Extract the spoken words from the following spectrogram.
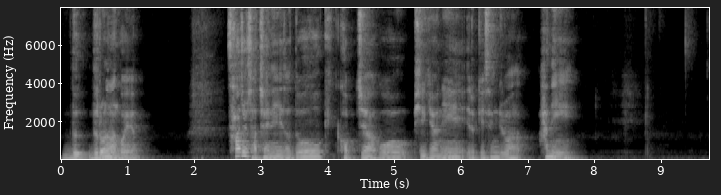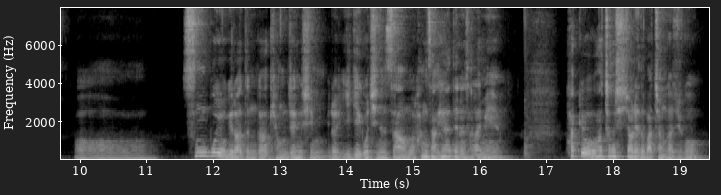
느, 늘어난 거예요. 사주 자체 내에서도 겁지하고 비견이 이렇게 생주하니 어, 승부욕이라든가 경쟁심 이런 이기고 지는 싸움을 항상 해야 되는 사람이에요. 학교 학창 시절에도 마찬가지고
